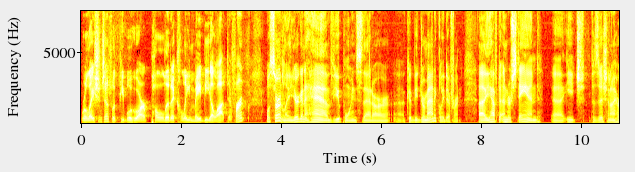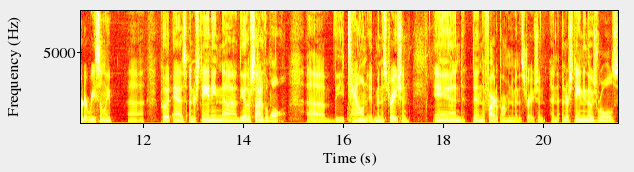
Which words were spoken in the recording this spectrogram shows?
relationships with people who are politically maybe a lot different? Well, certainly, you're going to have viewpoints that are uh, could be dramatically different. Uh, you have to understand uh, each position. I heard it recently uh, put as understanding uh, the other side of the wall, uh, the town administration, and then the fire department administration, and understanding those roles,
